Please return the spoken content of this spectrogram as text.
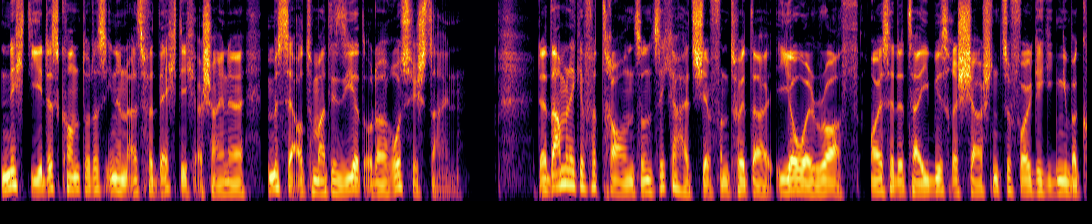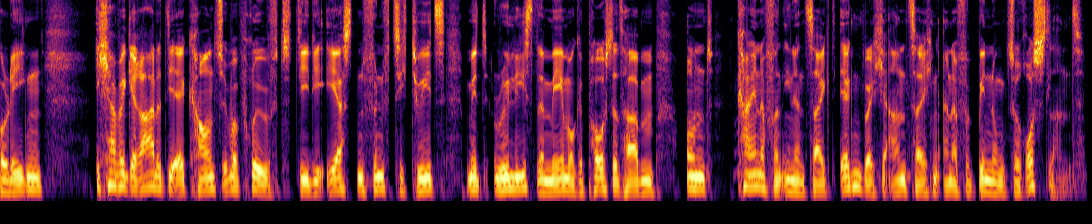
Nicht jedes Konto, das ihnen als verdächtig erscheine, müsse automatisiert oder russisch sein. Der damalige Vertrauens- und Sicherheitschef von Twitter, Joel Roth, äußerte Taibis Recherchen zufolge gegenüber Kollegen, ich habe gerade die Accounts überprüft, die die ersten 50 Tweets mit Release the Memo gepostet haben und keiner von ihnen zeigt irgendwelche Anzeichen einer Verbindung zu Russland.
